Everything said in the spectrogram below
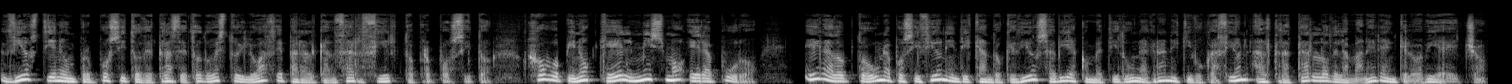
Dios tiene un propósito detrás de todo esto y lo hace para alcanzar cierto propósito. Job opinó que él mismo era puro. Él adoptó una posición indicando que Dios había cometido una gran equivocación al tratarlo de la manera en que lo había hecho.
